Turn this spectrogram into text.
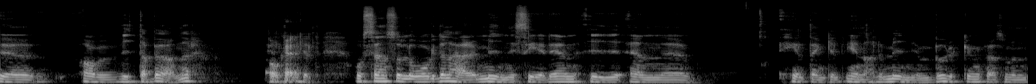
eh, av vita bönor. Enkelt. Och sen så låg den här mini-CDn i en eh, helt enkelt i en aluminiumburk ungefär som en,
